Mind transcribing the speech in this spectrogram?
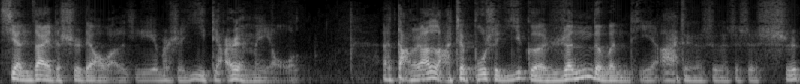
现在的诗调啊里边是一点也没有了。呃，当然了，这不是一个人的问题啊，这个这个这是时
